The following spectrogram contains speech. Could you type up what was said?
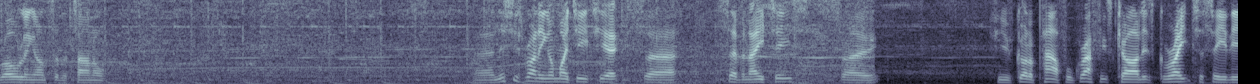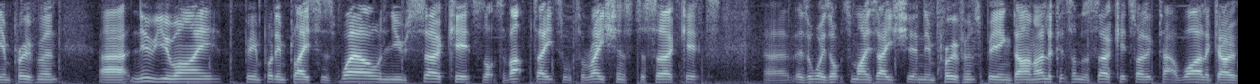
Rolling onto the tunnel. And this is running on my GTX uh, 780s. So if you've got a powerful graphics card, it's great to see the improvement. Uh, new UI being put in place as well, new circuits, lots of updates, alterations to circuits. Uh, there's always optimization, improvements being done. I look at some of the circuits I looked at a while ago.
